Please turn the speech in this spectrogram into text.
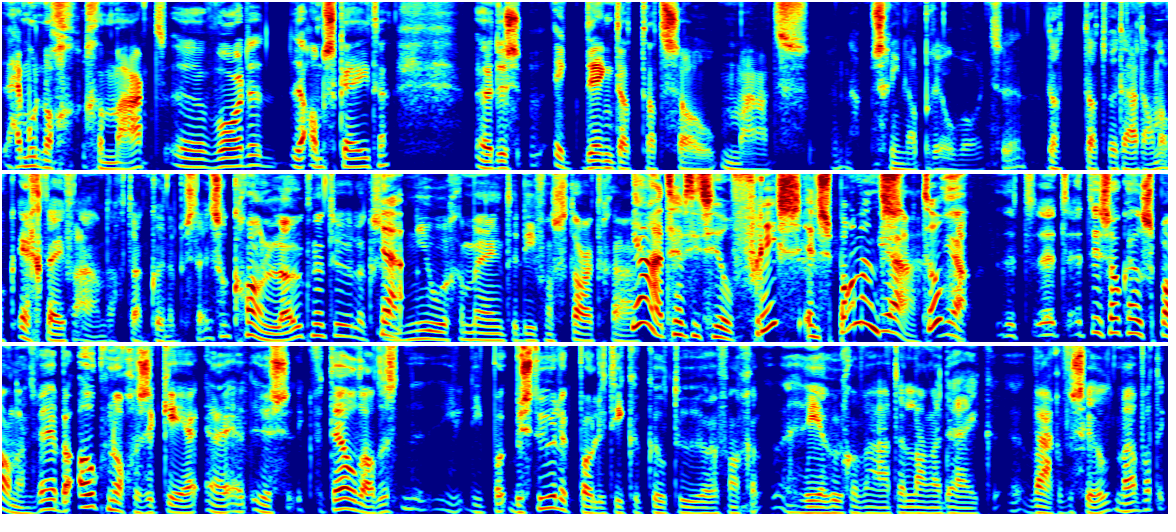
hij moet nog gemaakt uh, worden, de Amsketen. Uh, dus ik denk dat dat zo maart, nou, misschien april wordt. Uh, dat, dat we daar dan ook echt even aandacht aan kunnen besteden. Het is ook gewoon leuk natuurlijk. Zo'n ja. nieuwe gemeente die van start gaat. Ja, het heeft iets heel fris en spannends, ja, toch? Ja, het, het, is ook heel spannend. We hebben ook nog eens een keer, uh, dus ik vertelde al, dus die, die bestuurlijk-politieke culturen van heer Hugo en Lange Dijk waren verschillend. Maar wat ik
